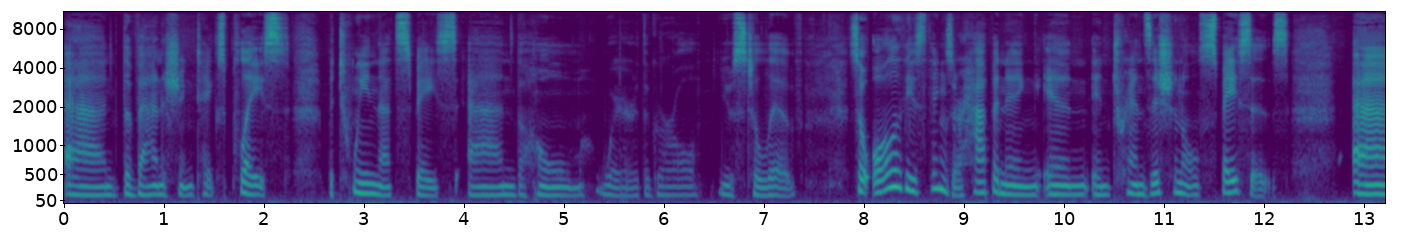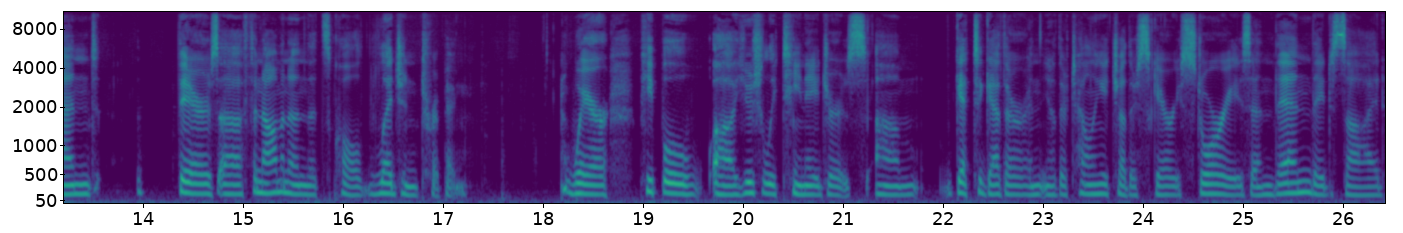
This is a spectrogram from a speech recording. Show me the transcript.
And the vanishing takes place between that space and the home where the girl used to live. So all of these things are happening in in transitional spaces. And there's a phenomenon that's called legend tripping, where people, uh, usually teenagers, um, get together and you know they're telling each other scary stories and then they decide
